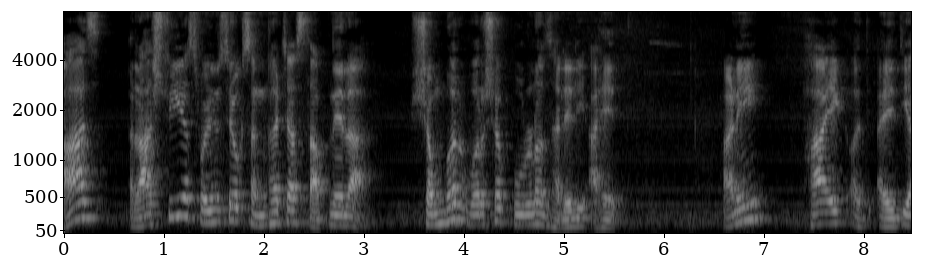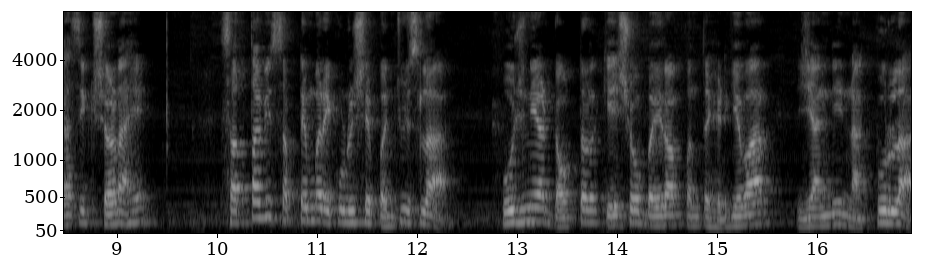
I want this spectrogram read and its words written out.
आज राष्ट्रीय स्वयंसेवक संघाच्या स्थापनेला शंभर वर्ष पूर्ण झालेली आहेत. आणि हा एक ऐतिहासिक क्षण आहे. सत्तावीस सप्टेंबर एकोणीसशे पंचवीसला पूजनीय डॉक्टर केशव बैरामपंत हेडगेवार यांनी नागपूरला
